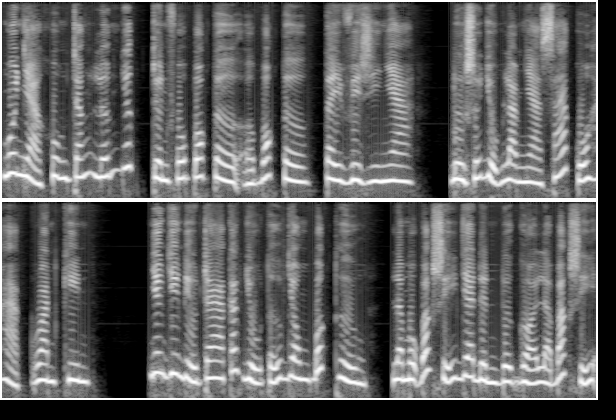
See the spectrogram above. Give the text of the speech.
ngôi nhà khung trắng lớn nhất trên phố Porter ở Porter, Tây Virginia, được sử dụng làm nhà xác của hạt Rankin. Nhân viên điều tra các vụ tử vong bất thường là một bác sĩ gia đình được gọi là bác sĩ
